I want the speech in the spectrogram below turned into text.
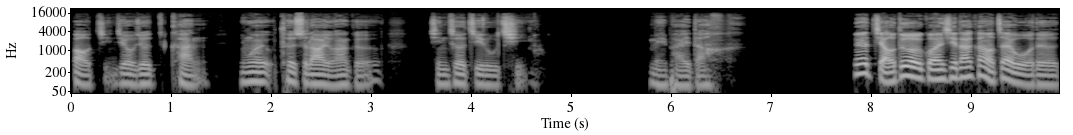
报警，结果我就看，因为特斯拉有那个。行车记录器嘛，没拍到，因为角度的关系，它刚好在我的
